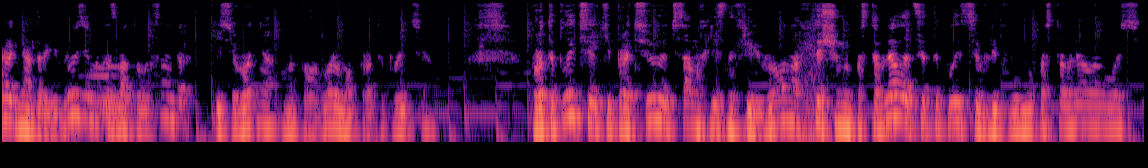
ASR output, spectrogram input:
Доброго дня, дорогі друзі! Мене звати Олександр, і сьогодні ми поговоримо про теплиці. Про теплиці, які працюють в самих різних регіонах. Те, що ми поставляли, це теплиці в Літву. Ми поставляли ось,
